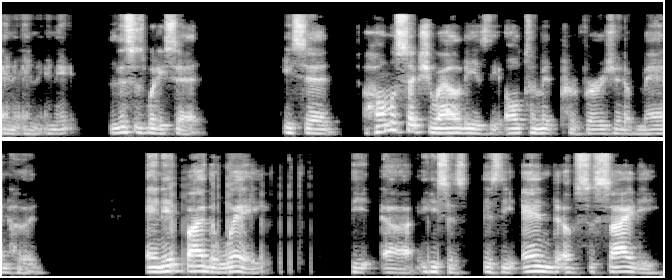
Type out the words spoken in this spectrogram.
and and and, it, and this is what he said. He said, "Homosexuality is the ultimate perversion of manhood." And it, by the way, the uh, he says is the end of society.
